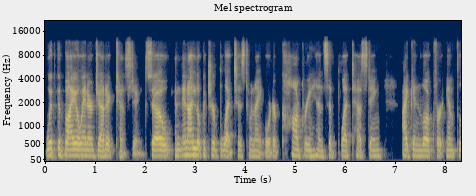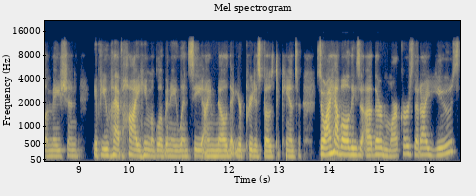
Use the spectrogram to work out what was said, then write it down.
with the bioenergetic testing. So, and then I look at your blood test when I order comprehensive blood testing. I can look for inflammation. If you have high hemoglobin A1C, I know that you're predisposed to cancer. So I have all these other markers that I use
